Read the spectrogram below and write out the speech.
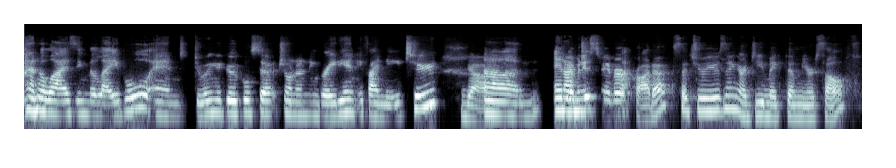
analyzing the label and doing a Google search on an ingredient if I need to. Yeah. Um, and I'm just favorite products that you're using, or do you make them yourself?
